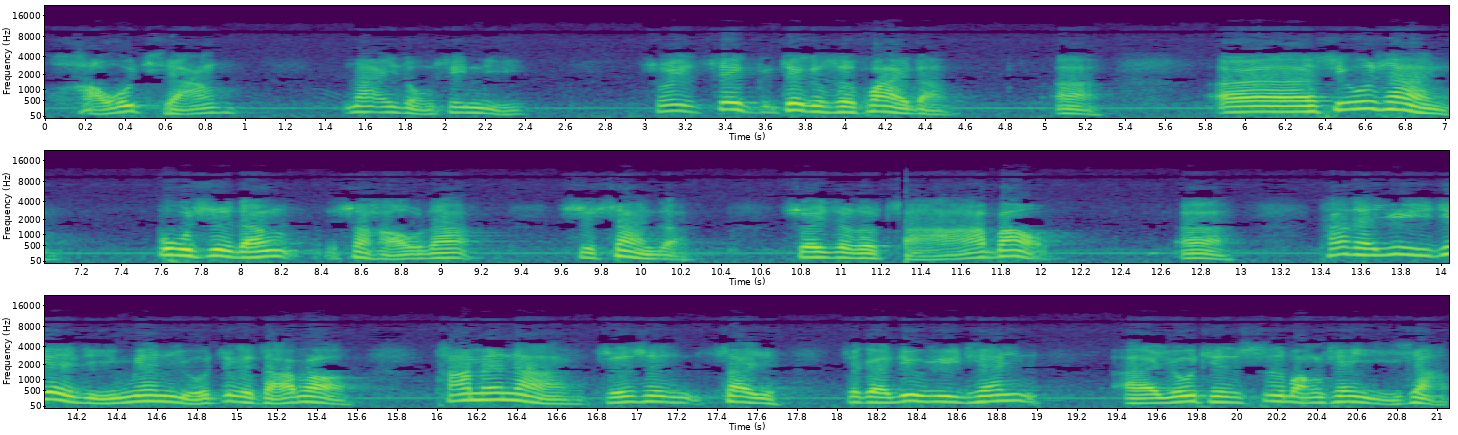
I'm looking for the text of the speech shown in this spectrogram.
好强，那一种心理，所以这个这个是坏的啊。呃，修善布施人是好的，是善的，所以叫做杂报啊。他在欲界里面有这个杂报，他们呢只是在这个六欲天，呃，尤其是四王天以下，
